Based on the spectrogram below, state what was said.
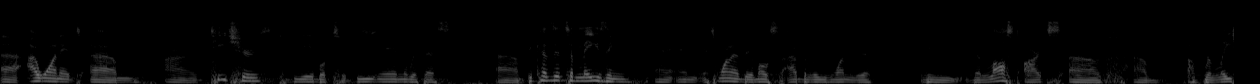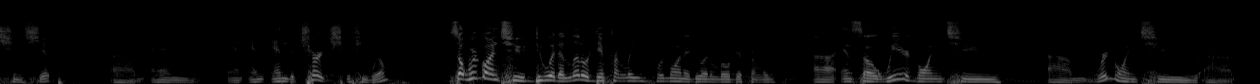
Uh, I wanted um, our teachers to be able to be in with us uh, because it's amazing and it's one of the most, I believe, one of the the the lost arts of of, of relationship um, and and and and the church, if you will. So we're going to do it a little differently. We're going to do it a little differently, uh, and so we're going to um, we're going to um,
